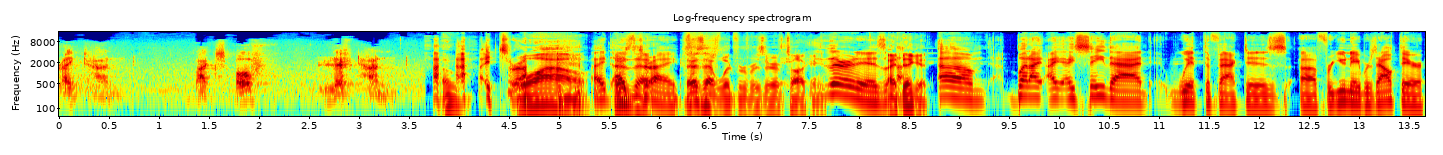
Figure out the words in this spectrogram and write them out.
right hand. Wax off, left hand. I try. wow. I- I there's that, try. There's that Woodford Reserve talking. There it is. I dig it. Um, but I, I, I say that with the fact is, uh, for you neighbors out there,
